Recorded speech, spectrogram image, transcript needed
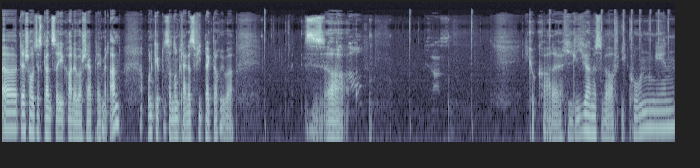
Äh, der schaut sich das Ganze hier gerade über SharePlay mit an und gibt uns dann so ein kleines Feedback darüber. So. Gucke gerade. Liga müssen wir auf Ikonen gehen.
